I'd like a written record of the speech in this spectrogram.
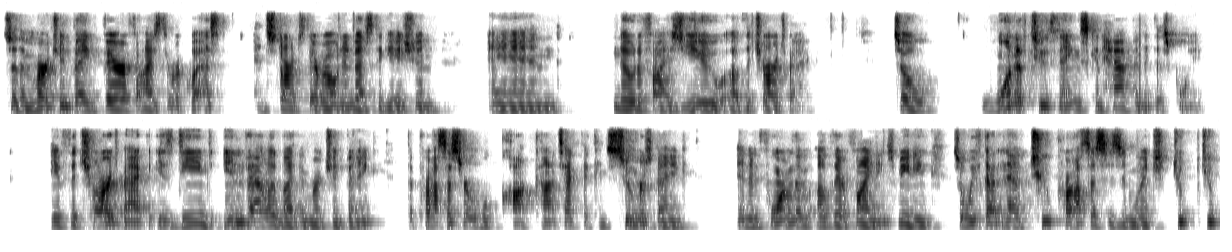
so the merchant bank verifies the request and starts their own investigation and notifies you of the chargeback. So one of two things can happen at this point. If the chargeback is deemed invalid by the merchant bank, the processor will co contact the consumer's bank and inform them of their findings. Meaning, so we've got now two processes in which two two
